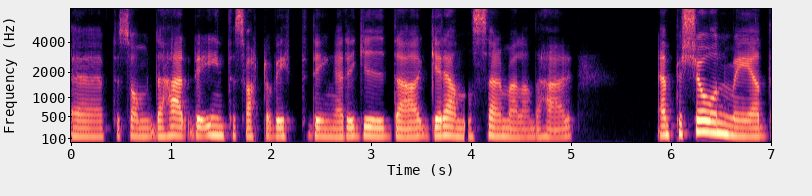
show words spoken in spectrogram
Eh, eftersom det här, det är inte svart och vitt, det är inga rigida gränser mellan det här. En person med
